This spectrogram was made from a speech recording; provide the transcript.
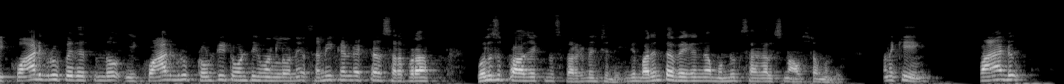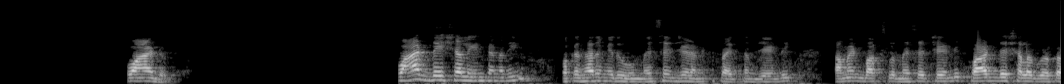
ఈ క్వాడ్ గ్రూప్ ఏదైతుందో ఈ క్వాడ్ గ్రూప్ ట్వంటీ ట్వంటీ వన్లోనే సెమీకండక్టర్ సరఫరా గొలుసు ప్రాజెక్టును ప్రకటించింది. ఇది మరింత వేగంగా ముందుకు సాగాల్సిన అవసరం ఉంది. మనకి క్వాడ్ క్వాడ్ క్వాడ్ దేశాలు ఏంటన్నది? ఒకసారి మీరు మెసేజ్ చేయడానికి ప్రయత్నం చేయండి. కామెంట్ బాక్స్లో మెసేజ్ చేయండి. క్వాడ్ దేశాల యొక్క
